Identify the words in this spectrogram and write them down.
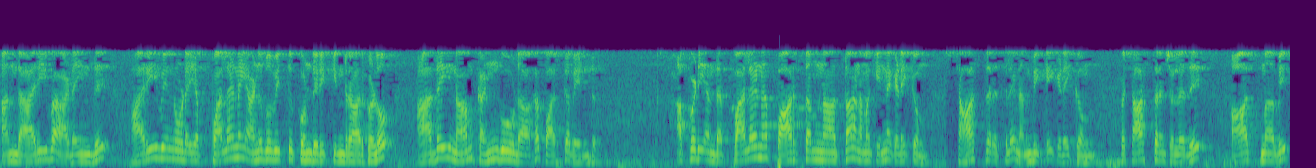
அந்த அறிவை அடைந்து அறிவினுடைய பலனை அனுபவித்து கொண்டிருக்கின்றார்களோ அதை நாம் கண்கூடாக பார்க்க வேண்டும். அப்படி அந்த பலனை பார்த்தோம்னா தான் நமக்கு என்ன கிடைக்கும்? சாஸ்திரத்துல நம்பிக்கை கிடைக்கும். இப்ப சாஸ்திரம் சொல்லுது ஆத்மவித்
